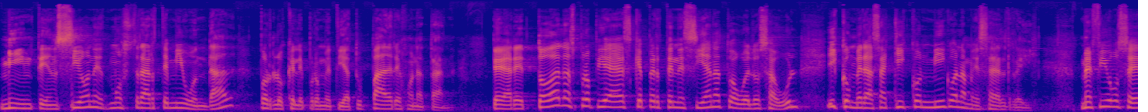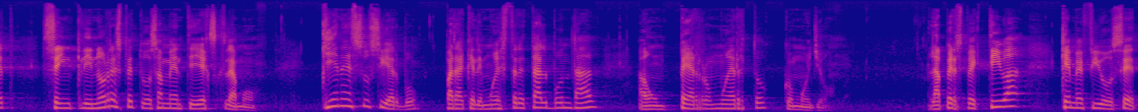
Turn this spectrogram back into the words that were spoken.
Mi intención es mostrarte mi bondad por lo que le prometí a tu padre Jonatán. Te daré todas las propiedades que pertenecían a tu abuelo Saúl y comerás aquí conmigo a la mesa del rey. Mefiboset se inclinó respetuosamente y exclamó, ¿quién es su siervo para que le muestre tal bondad a un perro muerto como yo? La perspectiva que Mefiboset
